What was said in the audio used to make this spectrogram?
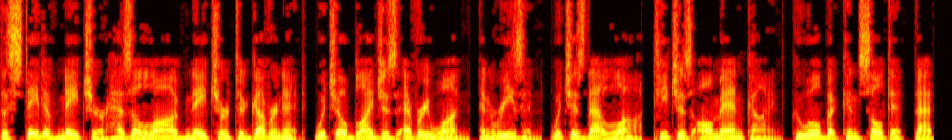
The state of nature has a law of nature to govern it, which obliges every one, and reason, which is that law, teaches all mankind, who will but consult it, that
